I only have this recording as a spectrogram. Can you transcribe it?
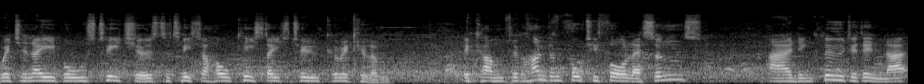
which enables teachers to teach the whole Key Stage 2 curriculum. It comes with 144 lessons and included in that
